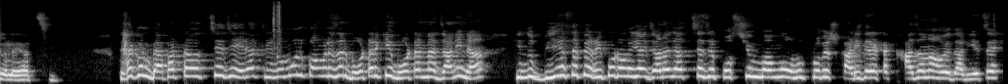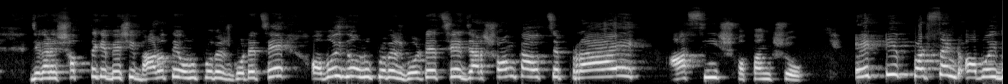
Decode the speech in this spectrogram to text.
চলে যাচ্ছি। এখন ব্যাপারটা হচ্ছে যে এরা তৃণমূল কংগ্রেসের ভোটার কি ভোটার না জানি না, কিন্তু বিএসএফ এর রিপোর্ট অনুযায়ী জানা যাচ্ছে যে পশ্চিমবঙ্গ অনুপ্রবেশকারীদের একটা খাজানা হয়ে দাঁড়িয়েছে, যেখানে সব থেকে বেশি ভারতে অনুপ্রবেশ ঘটেছে, অবৈধ অনুপ্রবেশ ঘটেছে, যার সংখ্যা হচ্ছে প্রায় আশি শতাংশ। এইটি পার্সেন্ট অবৈধ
